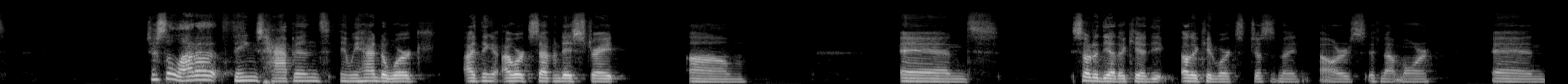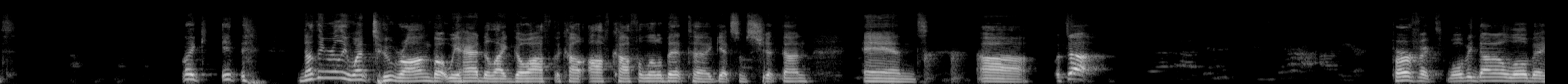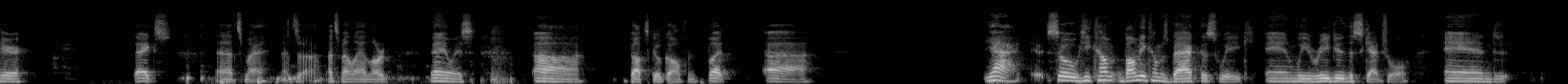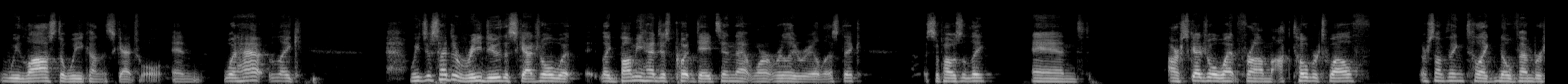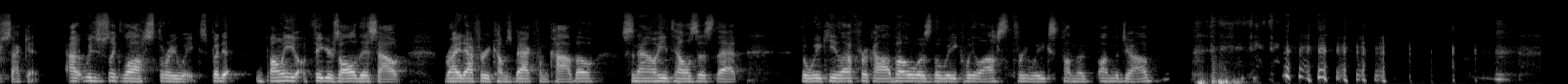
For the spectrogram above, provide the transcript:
just a lot of things happened, and we had to work. I think I worked seven days straight, um, and so did the other kid. The other kid worked just as many hours, if not more, and like it nothing really went too wrong but we had to like go off the off cuff a little bit to get some shit done. And uh what's up? Perfect. We'll be done in a little bit here. Thanks. That's my that's uh that's my landlord. Anyways uh about to go golfing. But uh yeah so he come bummy comes back this week and we redo the schedule and we lost a week on the schedule. And what happened like we just had to redo the schedule with like bummy had just put dates in that weren't really realistic supposedly. And our schedule went from october 12th or something to like november 2nd uh, we just like lost three weeks. But it, bummy figures all this out right after he comes back from cabo. So now he tells us that the week he left for cabo was the week we lost three weeks on the on the job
